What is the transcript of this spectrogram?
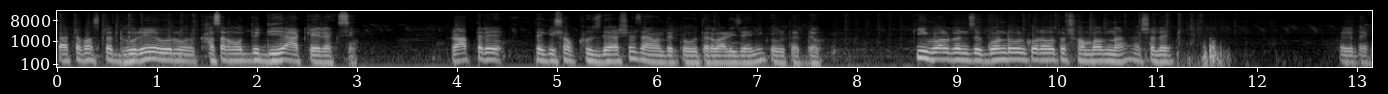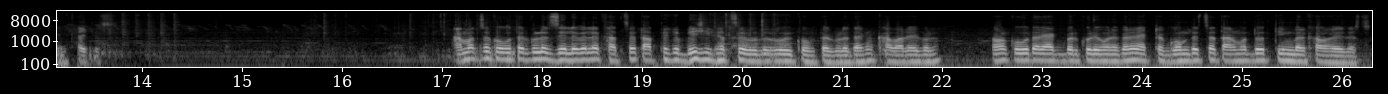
চারটা, পাঁচটা ধরে ওর খাঁচার মধ্যে দিয়ে আটকাই রাখছি। রাত্রে দেখি সব খুঁজতে আসে যে আমাদের কবুতর বাড়ি যায়নি, কবুতর দাও। কি বলবেন যে গন্ডগোল করাও তো সম্ভব না, আসলে দেখেন, খাইতেছি। আমার যে কবুতরগুলো যে লেভেলে খাচ্ছে, তার থেকে বেশি খাচ্ছে ওই কবুতরগুলো দেখেন খাবার এগুলো। আমার কবুতর একবার করে মনে করেন একটা গম দিচ্ছে, তার মধ্যে তিনবার খাওয়া হয়ে যাচ্ছে।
